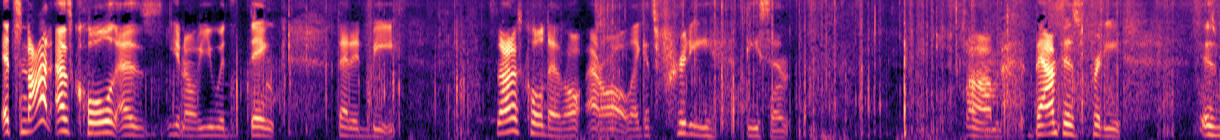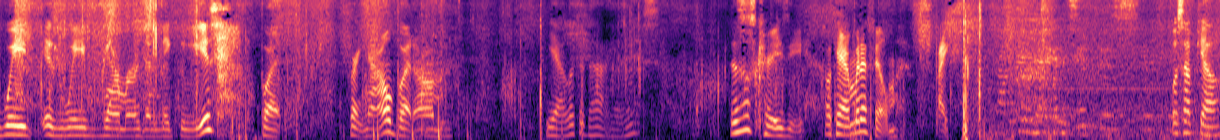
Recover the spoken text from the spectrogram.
It's not as cold as you know you would think that it'd be. It's not as cold as all, at all. Like it's pretty decent. Um, Banff is pretty is way is way warmer than Lake Louise, but right now. But um, yeah, look at that, guys. This is crazy. Okay, I'm gonna film. Bye. What's up, y'all?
